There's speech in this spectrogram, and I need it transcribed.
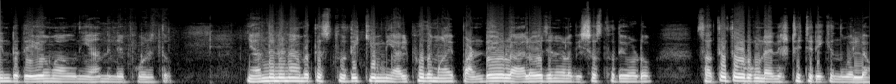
എന്റെ ദൈവമാകുന്നു ഞാൻ നിന്നെ പുകഴ്ത്തും. ഞാൻ നിന്റെ നാമത്തെ സ്തുതിക്കും നീ അത്ഭുതമായി പണ്ടേയുള്ള ആലോചനകളെ വിശ്വസ്തയോടും സത്യത്തോടും കൊണ്ട് അനുഷ്ഠിച്ചിരിക്കുന്നുവല്ലോ.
